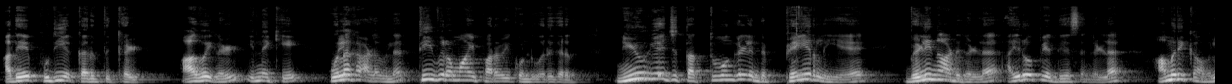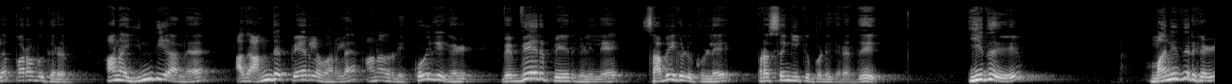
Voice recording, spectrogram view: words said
அதே புதிய கருத்துக்கள். அவைகள் இன்னைக்கு உலக அளவில் தீவிரமாய் பரவி கொண்டு வருகிறது. நியூ ஏஜ் தத்துவங்கள் என்ற பெயர்லேயே வெளிநாடுகளில் ஐரோப்பிய தேசங்களில் அமெரிக்காவில் பரவுகிறது. ஆனால் இந்தியாவில் அது அந்த பேரில் வரல. ஆனால் அதனுடைய கொள்கைகள் வெவ்வேறு பெயர்களிலே சபைகளுக்குள்ளே பிரசங்கிக்கப்படுகிறது. இது மனிதர்கள்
